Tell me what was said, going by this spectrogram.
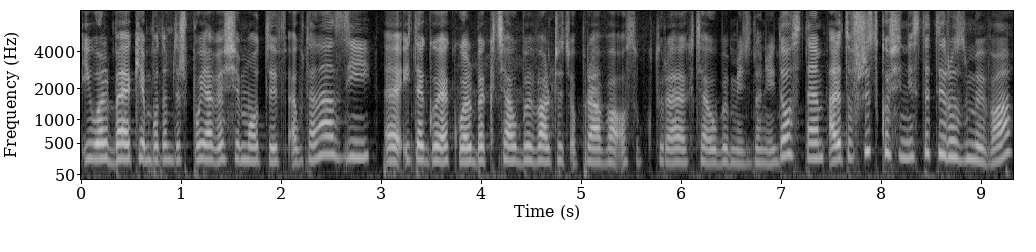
i Welbeckiem. Potem też pojawia się motyw eutanazji i tego, jak Welbeck chciałby walczyć o prawa osób, które chciałyby mieć do niej dostęp, ale to wszystko się niestety rozmywa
